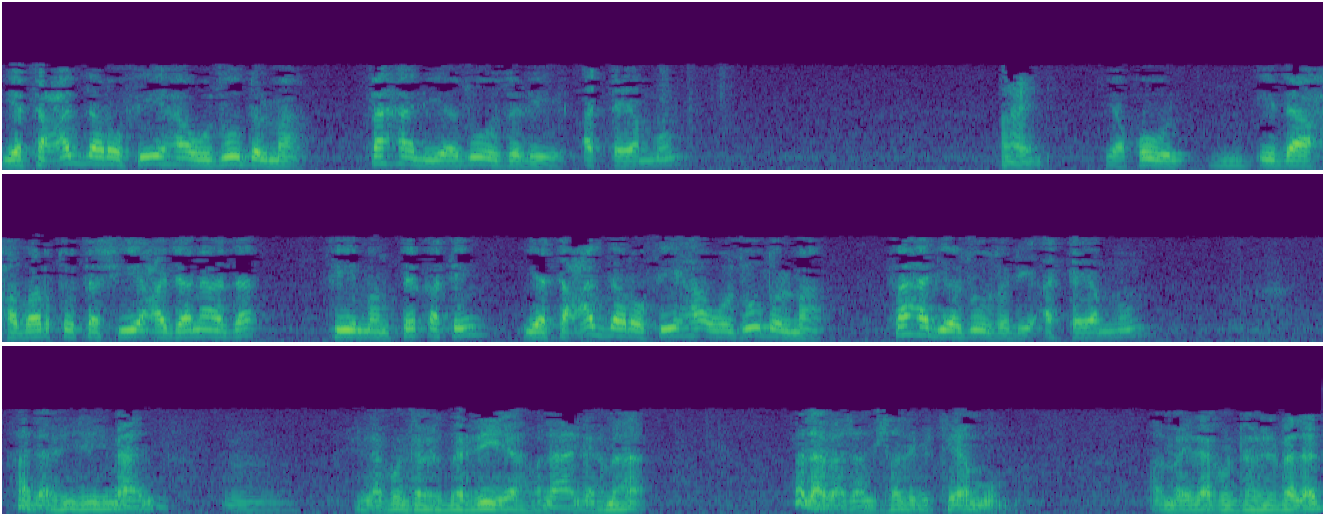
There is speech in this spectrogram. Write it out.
يتعذر فيها وجود الماء فهل يجوز لي التيمم؟ أعد يقول إذا حضرت تشييع جنازة في منطقة يتعذر فيها وجود الماء فهل يجوز لي التيمم؟ هذا فيه إجمال إذا كنت في البرية ولا عندك ماء فلا بأس أن تصلي بالتيمم. أما إذا كنت في البلد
